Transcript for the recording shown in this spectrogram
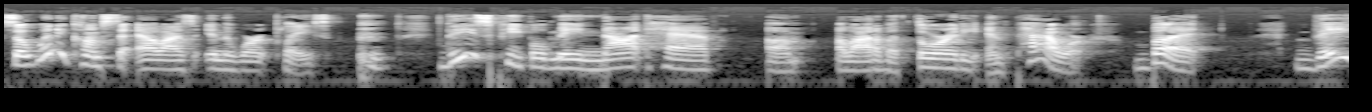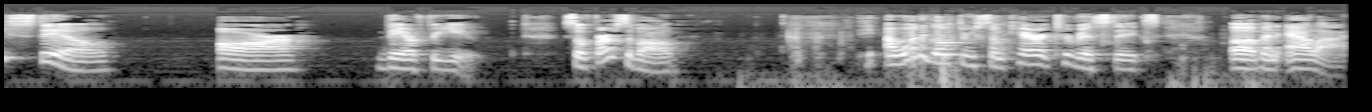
So, when it comes to allies in the workplace, these people may not have um, a lot of authority and power, but they still are there for you. So, first of all, I want to go through some characteristics of an ally,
